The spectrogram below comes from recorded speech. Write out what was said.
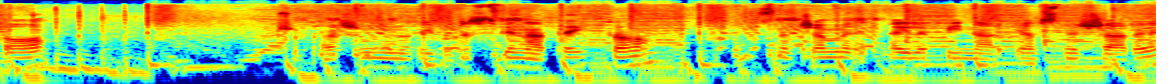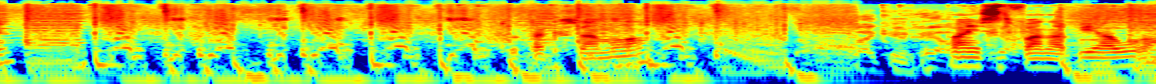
to. Przepraszam, nie na tej warstwie, na tej to. Znaczymy najlepiej na jasny szary. Tu tak samo. Państwa na biało.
